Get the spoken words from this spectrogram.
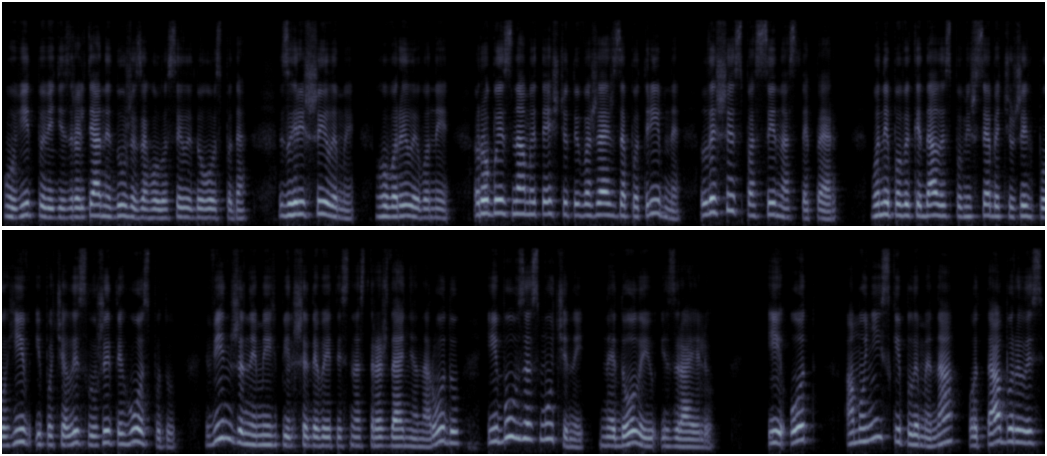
У відповідь ізраїльтяни дуже заголосили до Господа. Згрішили ми, говорили вони, роби з нами те, що ти вважаєш за потрібне, лише спаси нас тепер. Вони повикидали з поміж себе чужих богів і почали служити Господу. Він же не міг більше дивитись на страждання народу і був засмучений недолею Ізраїлю. І от амонійські племена отаборились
